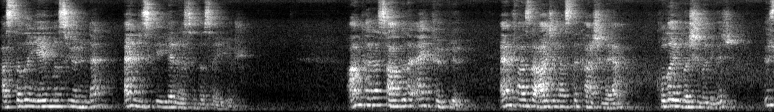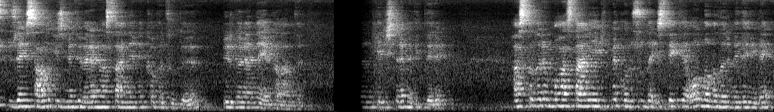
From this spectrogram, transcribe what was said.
hastalığın yayılması yönünden en riskli iller arasında sayılıyor. Ankara salgına en köklü, en fazla acil hasta karşılayan, kolay ulaşılabilir, düzey sağlık hizmeti veren hastanelerinin kapatıldığı bir dönemde yakalandı. Geliştiremedikleri, hastaların bu hastaneye gitme konusunda istekli olmamaları nedeniyle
